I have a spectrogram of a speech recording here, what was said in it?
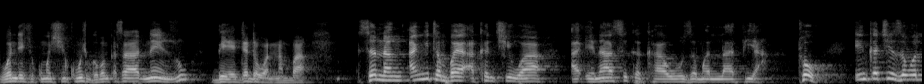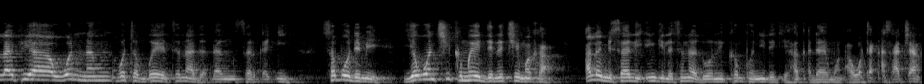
wanda yake kuma shi kuma shugaban ƙasa na yanzu bai yarda da wannan ba. Sannan an yi tambaya akan cewa a ina suka kawo zaman lafiya. To in ka ce zaman lafiya wannan tambayar tana da ɗan sarƙaƙi. Saboda me? Yawanci kamar yadda na ce maka alal misali ingila tana da wani kamfani da ke haƙa diamond a wata ƙasa can.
